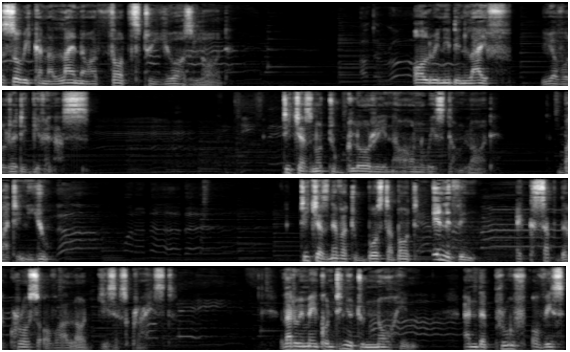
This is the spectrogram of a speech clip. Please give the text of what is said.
so we can align our thoughts to yours, Lord. All we need in life, you have already given us. Teach us not to glory in our own wisdom, Lord, but in you. Teach us never to boast about anything except the cross of our Lord Jesus Christ, that we may continue to know him and the proof of his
